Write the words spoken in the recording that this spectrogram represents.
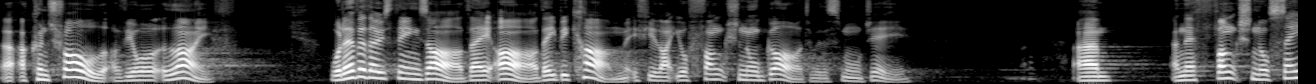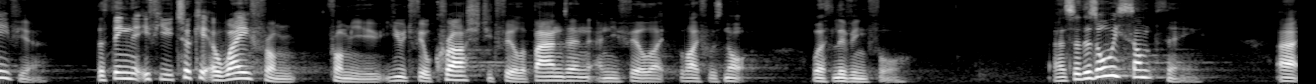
a control of your life. Whatever those things are, they are, they become, if you like, your functional God with a small g. Um, and their functional savior. The thing that if you took it away from, from you, you'd feel crushed, you'd feel abandoned, and you feel like life was not worth living for. And so there's always something uh,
